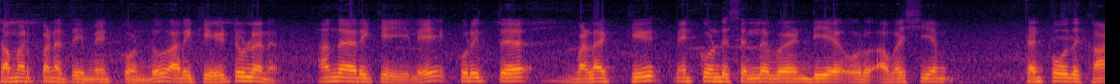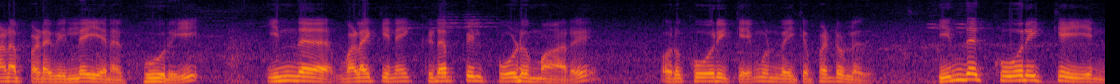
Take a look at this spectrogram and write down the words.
சமர்ப்பணத்தை மேற்கொண்டு அறிக்கையிட்டுள்ளனர். அந்த அறிக்கையிலே குறித்த வழக்கு மேற்கொண்டு செல்ல வேண்டிய ஒரு அவசியம் தற்போது காணப்படவில்லை என கூறி இந்த வழக்கினை கிடப்பில் போடுமாறு ஒரு கோரிக்கை முன்வைக்கப்பட்டுள்ளது. இந்த கோரிக்கையின்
